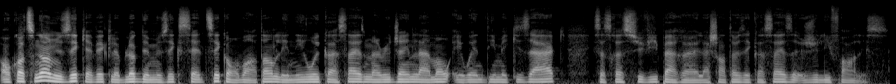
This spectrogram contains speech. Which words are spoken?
On continue en musique avec le bloc de musique celtique. On va entendre les néo-écossaises Mary-Jane Lamont et Wendy McIsaac. Ça sera suivi par euh, la chanteuse écossaise Julie Fallis.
